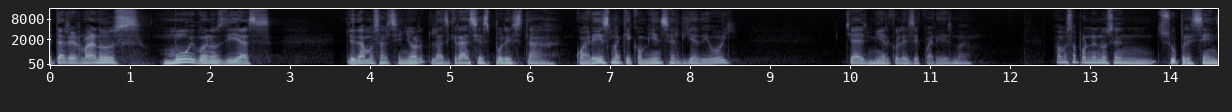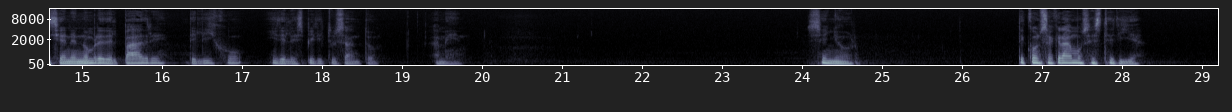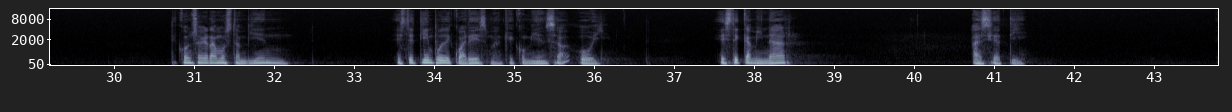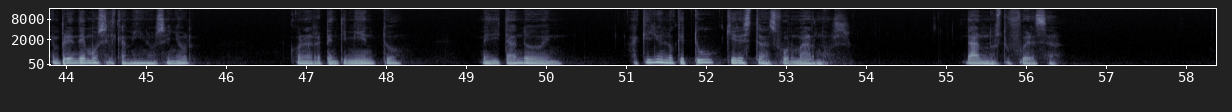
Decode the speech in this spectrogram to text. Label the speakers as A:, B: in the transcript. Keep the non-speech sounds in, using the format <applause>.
A: ¿Qué tal hermanos? Muy buenos días. Le damos al Señor las gracias por esta cuaresma que comienza el día de hoy. Ya es miércoles de cuaresma. Vamos a ponernos en su presencia en el nombre del Padre, del Hijo y del Espíritu Santo. Amén. Señor, te consagramos este día consagramos también este tiempo de cuaresma que comienza hoy, este caminar hacia ti. Emprendemos el camino, Señor, con arrepentimiento, meditando en aquello en lo que tú quieres transformarnos, darnos tu fuerza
